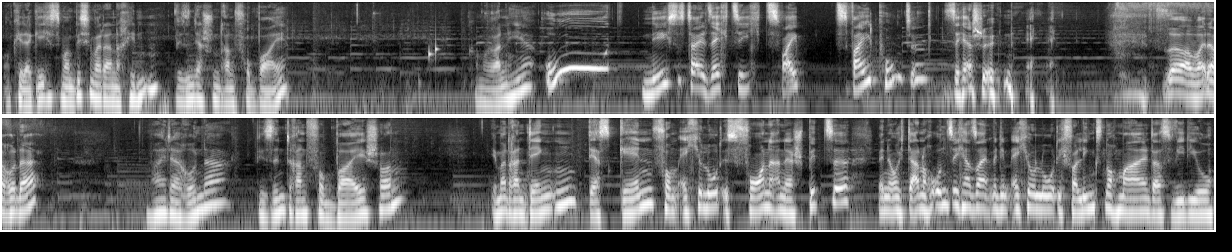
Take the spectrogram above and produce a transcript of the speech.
Okay, da gehe ich jetzt mal ein bisschen weiter nach hinten. Wir sind ja schon dran vorbei. Komm ran hier. Uh, nächstes Teil 60. Zwei, zwei Punkte. Sehr schön. so, weiter runter. Weiter runter. Wir sind dran vorbei schon. Immer dran denken, der Scan vom Echolot ist vorne an der Spitze. Wenn ihr euch da noch unsicher seid mit dem Echolot, ich verlinke es nochmal, das Video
